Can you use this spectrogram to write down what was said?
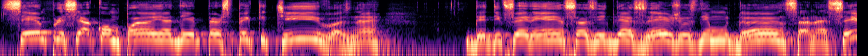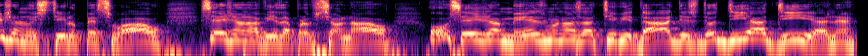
sempre se acompanha de perspectivas, né? De diferenças e desejos de mudança, né? seja no estilo pessoal, seja na vida profissional, ou seja mesmo nas atividades do dia a dia. Né?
